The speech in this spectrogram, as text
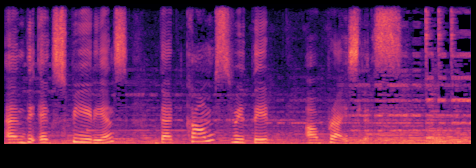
and the experience that comes with it are priceless.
